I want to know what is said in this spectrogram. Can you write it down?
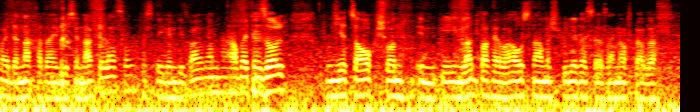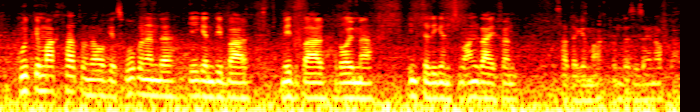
weil danach hat er ein bisschen nachgelassen, dass gegen die Ball man arbeiten soll. Und jetzt auch schon in, gegen Gladbach, er war Ausnahmespieler, dass er seine Aufgabe gut gemacht hat und auch jetzt Wochenende gegen die Ball, mit Ball, Räume, intelligent zum Angreifen. Das hat er gemacht und das ist seine Aufgabe.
